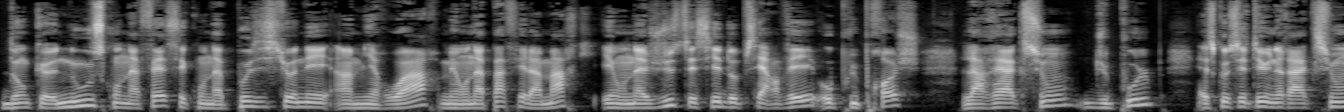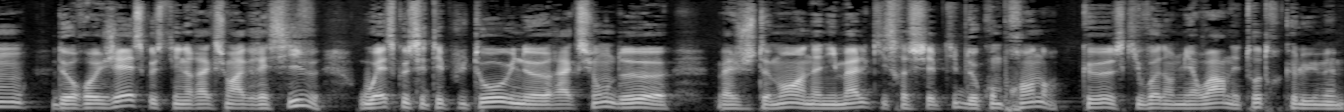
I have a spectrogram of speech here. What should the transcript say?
Donc euh, nous, ce qu'on a fait, c'est qu'on a positionné un miroir, mais on n'a pas fait la marque et on a juste essayé d'observer au plus proche la réaction du poulpe. Est-ce que c'était une réaction de rejet? Est-ce que c'était une réaction agressive? Ou est-ce que c'était plutôt une réaction de bah, justement un animal qui serait susceptible de comprendre que ce qu'il voit dans le miroir n'est autre que lui-même?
